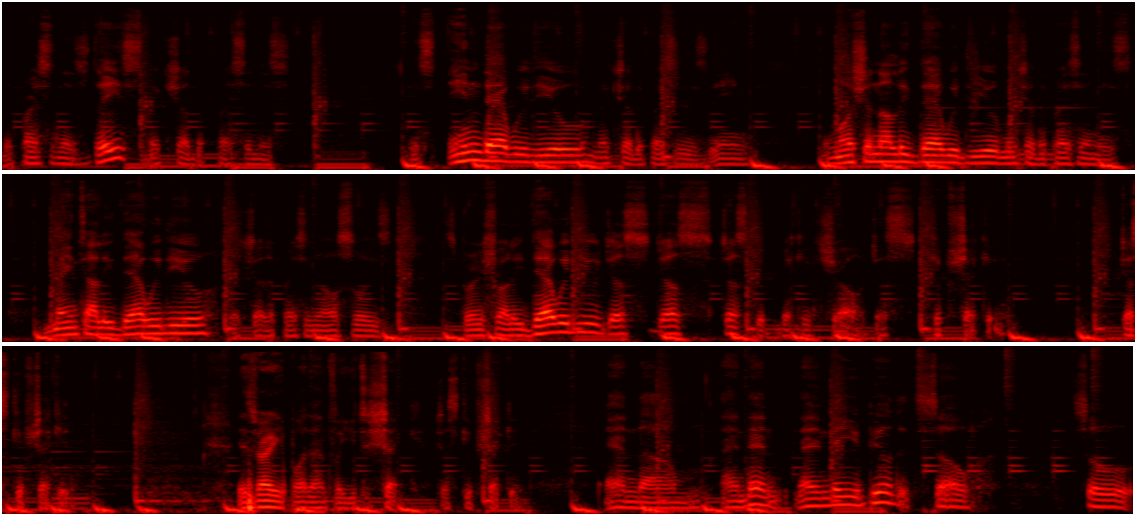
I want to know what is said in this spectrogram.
the person is this. Make sure the person is is in there with you. Make sure the person is in emotionally there with you. Make sure the person is mentally there with you. Make sure the person also is spiritually. There with you just just just keep making sure. Just keep checking. Just keep checking. It's very important for you to check. Just keep checking. And um and then and then you build it. So so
